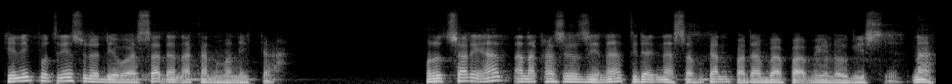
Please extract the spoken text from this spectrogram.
Kini putrinya sudah dewasa dan akan menikah. Menurut syariat, anak hasil zina tidak dinasabkan pada bapak biologisnya. Nah,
